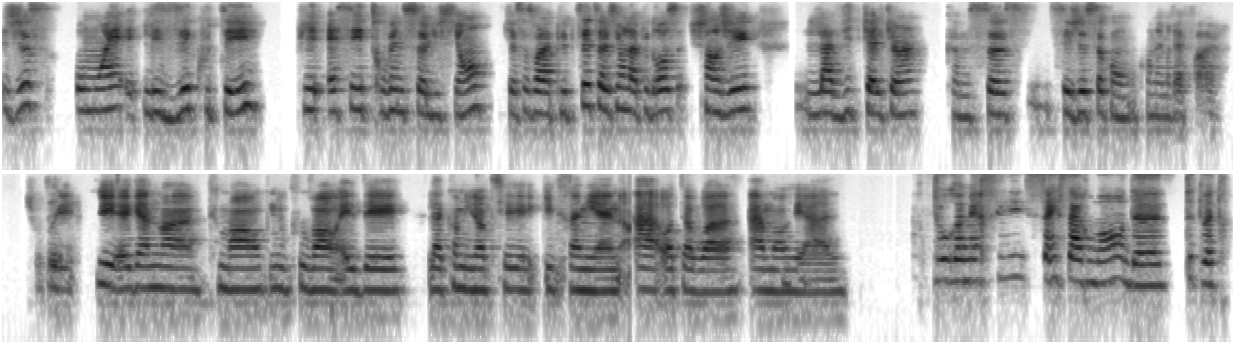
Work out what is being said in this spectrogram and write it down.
juste au moins les écouter, puis essayer de trouver une solution, que ce soit la plus petite solution, la plus grosse, changer la vie de quelqu'un. Comme ça, c'est juste ça qu'on aimerait faire. oui, puis également comment nous pouvons aider la communauté ukrainienne à Ottawa, à Montréal. Je vous remercie sincèrement de toute votre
